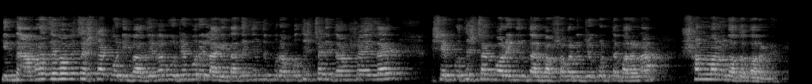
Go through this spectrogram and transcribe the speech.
কিন্তু আমরা যেভাবে চেষ্টা করি বা যেভাবে উঠে পড়ে লাগে তাদের কিন্তু পুরো প্রতিষ্ঠানই ধ্বংস হয়ে যায়। সেই প্রতিষ্ঠান পরে কিন্তু আর ব্যবসা বাণিজ্য করতে পারে না, সম্মানগত কারণে।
